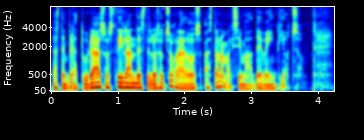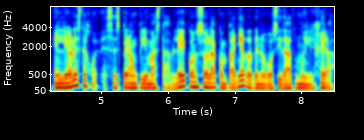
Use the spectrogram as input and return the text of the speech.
Las temperaturas oscilan desde los 8 grados hasta una máxima de 28. En León este jueves se espera un clima estable con sol acompañado de nubosidad muy ligera.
